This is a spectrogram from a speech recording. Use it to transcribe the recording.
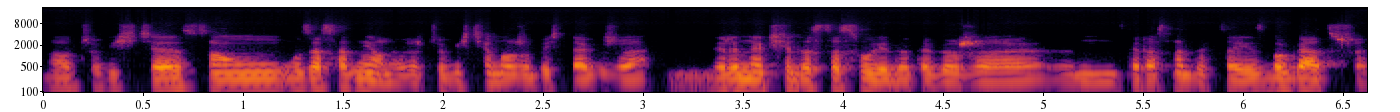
no oczywiście są uzasadnione. Rzeczywiście może być tak, że rynek się dostosuje do tego, że mm, teraz nabywca jest bogatszy.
